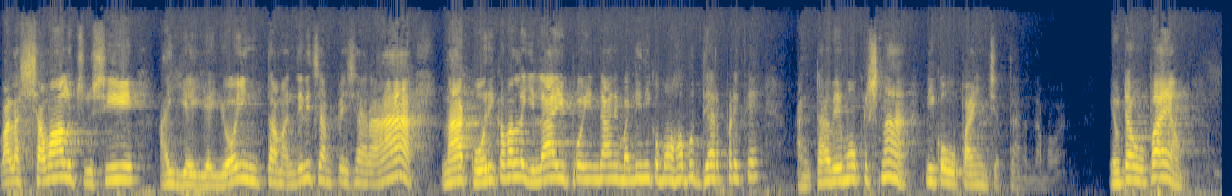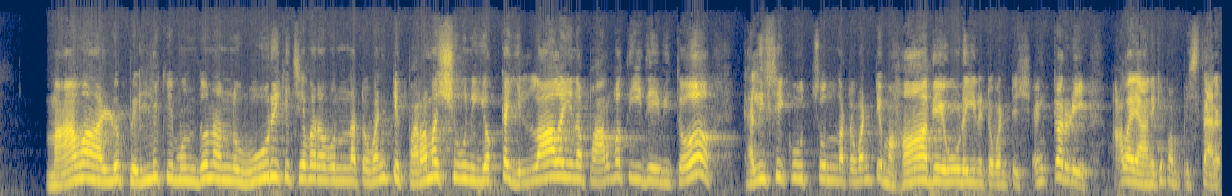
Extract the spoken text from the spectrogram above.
వాళ్ళ శవాలు చూసి అయ్యయ్యయ్యో ఇంతమందిని చంపేశారా? నా కోరిక వల్ల ఇలా అయిపోయిందా? అని మళ్ళీ నీకు మోహబుద్ధి ఏర్పడితే? అంటావేమో కృష్ణ నీకు ఉపాయం చెప్తానంది అమ్మవారు. ఏమిటా ఉపాయం? మా వాళ్ళు పెళ్ళికి ముందు నన్ను ఊరికి చివర ఉన్నటువంటి పరమశివుని యొక్క ఇల్లాలైన పార్వతీదేవితో కలిసి కూర్చున్నటువంటి మహాదేవుడైనటువంటి శంకరుడి ఆలయానికి పంపిస్తారు.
